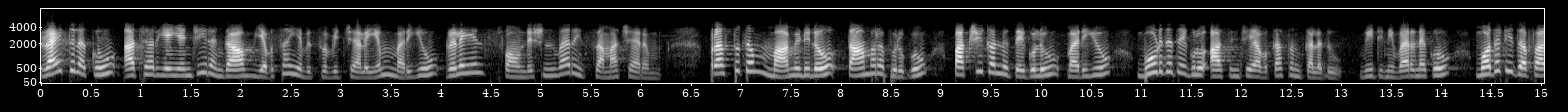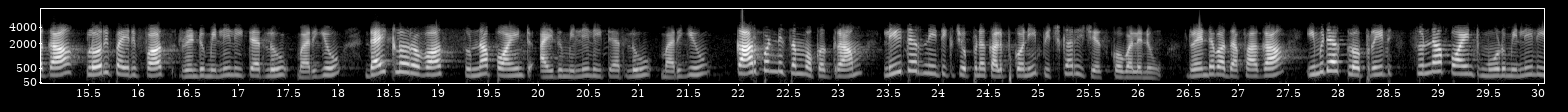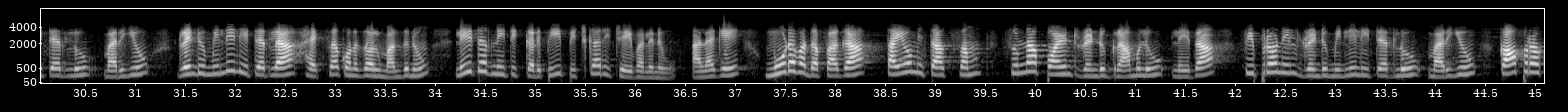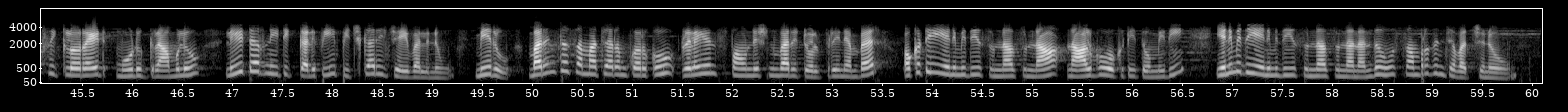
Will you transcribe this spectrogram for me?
రైతులకు ఆచార్య ఎన్జీ రంగా వ్యవసాయ విశ్వవిద్యాలయం మరియు రిలయన్స్ ఫౌండేషన్ వారి సమాచారం. ప్రస్తుతం మామిడిలో తామర పురుగు పక్షికన్ను తెగులు మరియు బూడిద తెగులు ఆశించే అవకాశం కలదు. వీటి నివారణకు మొదటి దఫాగా క్లోరిపైరిఫాస్ రెండు మిల్లీలీటర్లు మరియు డైక్లోరోవాస్ సున్నా పాయింట్ ఐదు మిల్లీలీటర్లు మరియు కార్బన్నిజం ఒక గ్రామ్ లీటర్ నీటికి చొప్పున కలుపుకొని పిచికారీ చేసుకోవలెను. రెండవ దఫాగా ఇమిడాక్లోప్రిడ్ సున్నా పాయింట్ మూడు మిల్లీలీటర్లు మరియు రెండు మిల్లీలీటర్ల హెక్సాకొనజోల్ మందును లీటర్ నీటికి కలిపి పిచికారీ చేయవలెను. అలాగే మూడవ దఫాగా థయోమితాక్సం సున్నా పాయింట్ రెండు గ్రాములు లేదా ఫిప్రోనిల్ రెండు మిల్లీలీటర్లు మరియు కాపరాక్సిక్లోరైడ్ మూడు గ్రాములు లీటర్ నీటికి కలిపి పిచికారీ చేయవలెను. మీరు మరింత సమాచారం కొరకు రిలయన్స్ ఫౌండేషన్ వారి టోల్ ఫ్రీ నెంబర్ ఒకటి ఎనిమిది సున్నా సున్నా నాలుగు ఒకటి తొమ్మిది ఎనిమిది ఎనిమిది సున్నా సున్నా నందు సంప్రదించవచ్చును.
